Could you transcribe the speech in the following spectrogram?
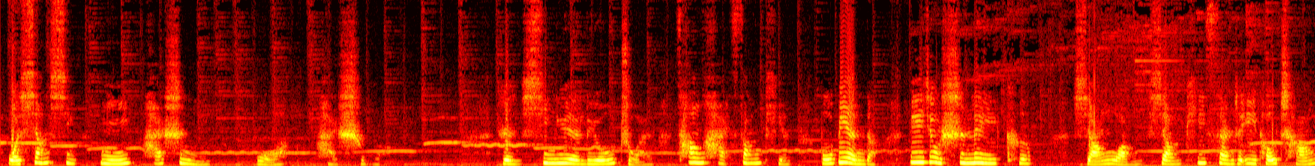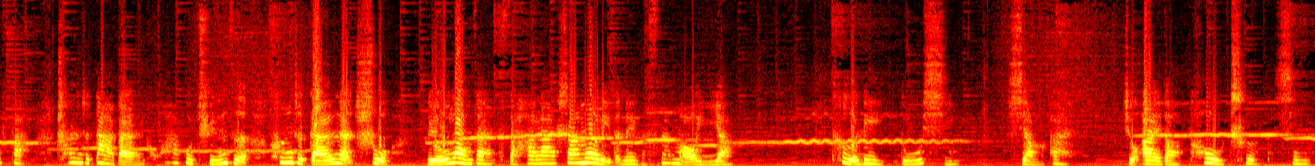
我相信你还是你，我还是我。任星月流转，沧海桑田，不变的。依旧是那一颗向往、像披散着一头长发、穿着大白花布裙子、哼着橄榄树、流浪在撒哈拉沙漠里的那个三毛一样，特立独行，想爱就爱到透彻的心。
